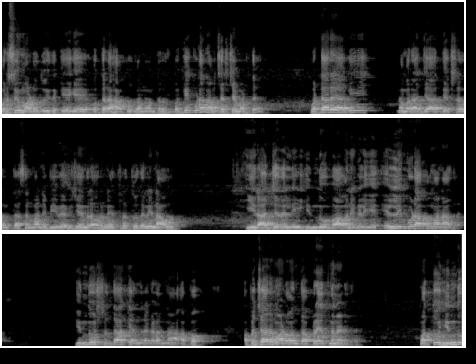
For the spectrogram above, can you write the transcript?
ಪರ್ಸ್ಯೂ ಮಾಡೋದು, ಇದಕ್ಕೆ ಹೇಗೆ ಒತ್ತಡ ಹಾಕೋದು ಅನ್ನುವಂಥದ್ರ ಬಗ್ಗೆ ಕೂಡ ನಾವು ಚರ್ಚೆ ಮಾಡ್ತೇವೆ. ಒಟ್ಟಾರೆಯಾಗಿ ನಮ್ಮ ರಾಜ್ಯ ಅಧ್ಯಕ್ಷರಾದಂಥ ಸನ್ಮಾನ್ಯ ಬಿ ವಿ ವಿಜೇಂದ್ರ ಅವರ ನೇತೃತ್ವದಲ್ಲಿ ನಾವು ಈ ರಾಜ್ಯದಲ್ಲಿ ಹಿಂದೂ ಭಾವನೆಗಳಿಗೆ ಎಲ್ಲಿ ಕೂಡ ಅಪಮಾನ ಆದರೆ, ಹಿಂದೂ ಶ್ರದ್ಧಾ ಕೇಂದ್ರಗಳನ್ನು ಅಪ, ಅಪಚಾರ ಮಾಡುವಂಥ ಪ್ರಯತ್ನ ನಡೆದರೆ, ಮತ್ತು ಹಿಂದೂ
